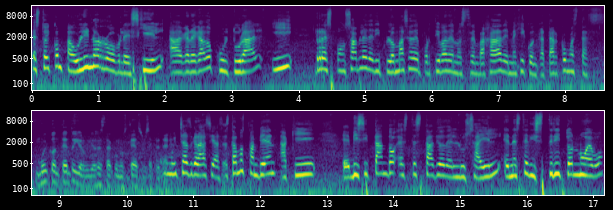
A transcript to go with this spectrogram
Estoy con Paulino Robles Gil, agregado cultural y responsable de diplomacia deportiva de nuestra Embajada de México en Qatar. ¿Cómo estás? Muy contento y orgulloso de estar con ustedes, subsecretario. Muchas gracias. Estamos también aquí eh, visitando este estadio de Lusail, en este distrito nuevo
